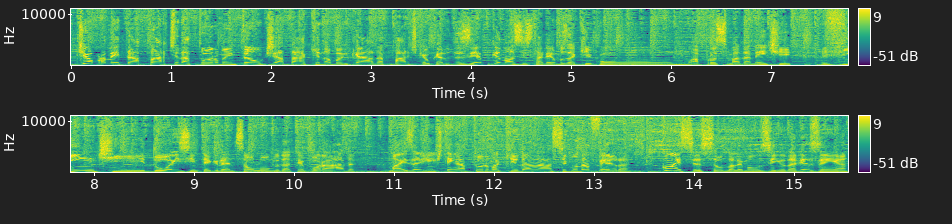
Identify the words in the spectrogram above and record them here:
Deixa eu aproveitar a parte da turma, então, que já está aqui na bancada. Parte que eu quero dizer, porque nós estaremos aqui com aproximadamente 22 integrantes ao longo da temporada, mas a gente tem a turma aqui da segunda-feira. Com exceção do alemãozinho da resenha,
